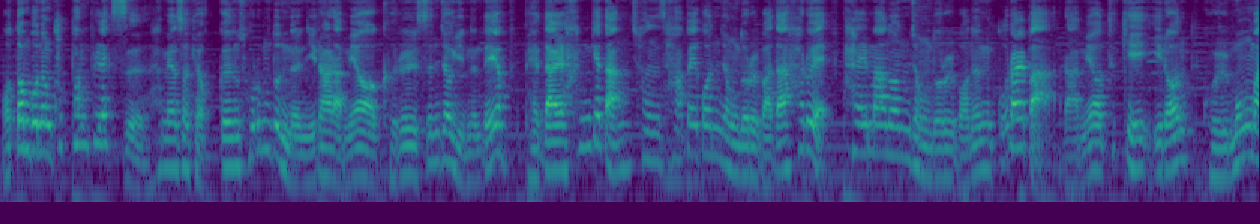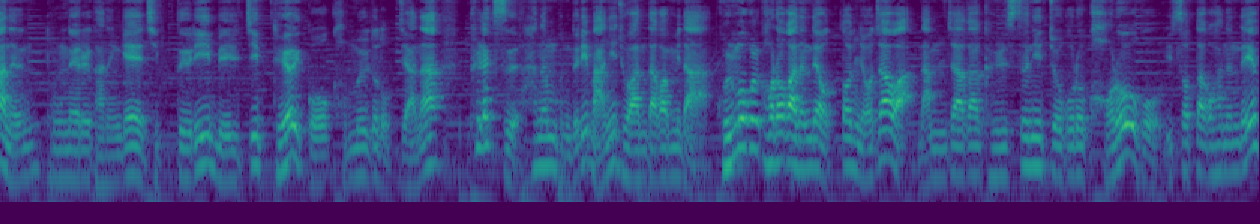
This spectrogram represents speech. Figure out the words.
어떤 분은 쿠팡 플렉스 하면서 겪은 소름 돋는 일화라며 글을 쓴 적이 있는데요. 배달 한 개당 1,400원 정도를 받아 하루에 8만 원 정도를 버는 꿀알바라며 특히 이런 골목 많은 동네를 가는 게 집들이 밀집되어 있고 건물도 높지 않아 플렉스 하는 분들이 많이 좋아한다고 합니다. 골목을 걸어가는데 어떤 여자와 남자가 글쓴이 쪽으로 걸어오고 있었다고 하는데요.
